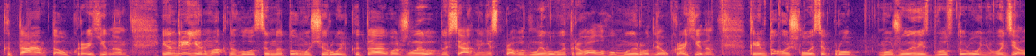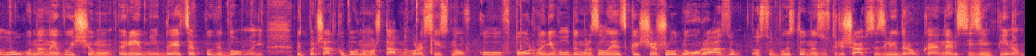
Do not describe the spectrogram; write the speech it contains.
Китаєм та Україною. І Андрій Ярмак наголосив на тому, що роль Китаю важлива в досягненні справедливого і тривалого миру для України. Крім того, йшлося про можливість двостороннього діалогу на найвищому рівні. Йдеться в повідомленні. Від початку повномасштабного російського вторгнення Володимир Зеленський ще жодного разу особисто не зустрічався з лідером КНР Сі Зіньпіном.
